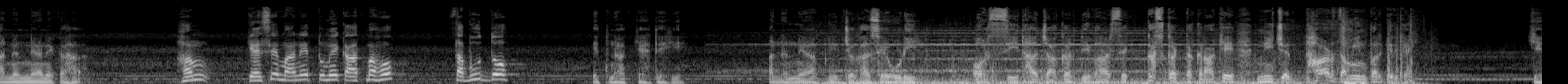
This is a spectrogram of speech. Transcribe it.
अनन्या ने कहा हम कैसे माने तुम एक आत्मा हो? सबूत दो। इतना कहते ही अनन्या अपनी जगह से उड़ी और सीधा जाकर दीवार से कसकर टकरा के नीचे धाड़ ज़मीन पर गिर गई। ये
